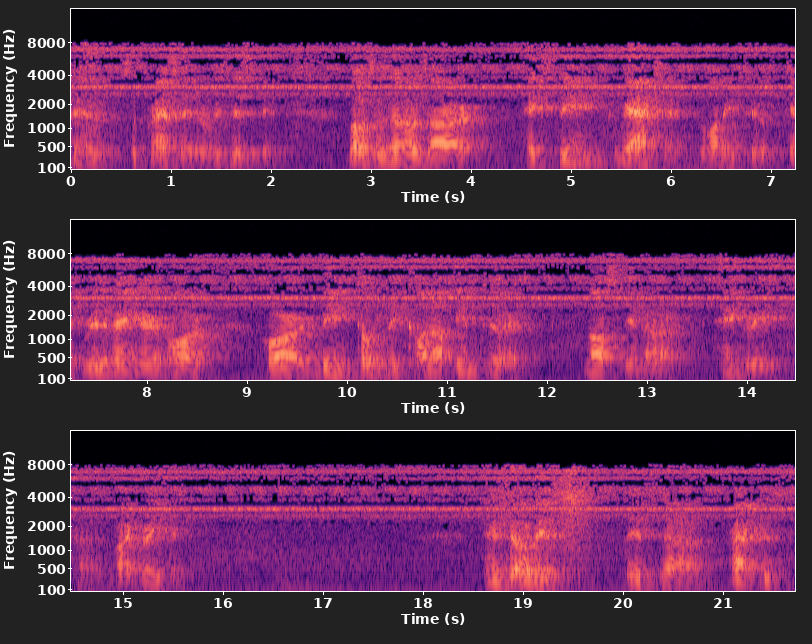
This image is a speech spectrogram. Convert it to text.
to suppress it or resist it. Both of those are extreme reactions, wanting to get rid of anger or or being totally caught up into it, lost in our angry uh, vibration. And so this this uh, practice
